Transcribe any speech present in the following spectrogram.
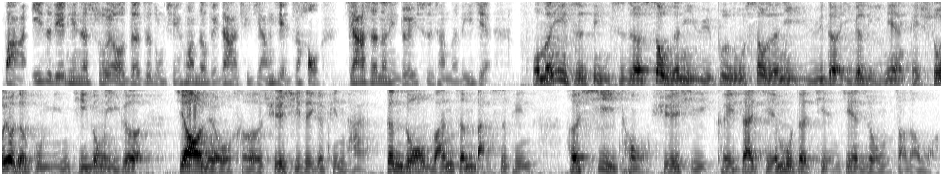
把一字跌停的所有的这种情况都给大家去讲解之后，加深了你对市场的理解。我们一直秉持着授人以鱼不如授人以渔的一个理念，给所有的股民提供一个。交流和学习的一个平台，更多完整版视频和系统学习，可以在节目的简介中找到我。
